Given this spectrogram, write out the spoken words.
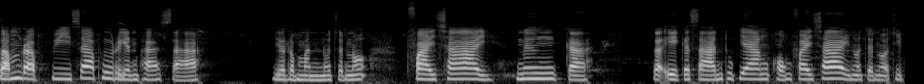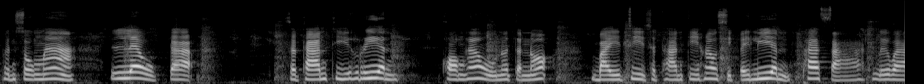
สำหรับวีซ่าเพื่อเรียนภาษาเยอรมันเนาะจะเนาะฝ่ายชายหนึ่งกะกะเอกสารทุกอย่างของฝ่ายชายเนาะจะเนาะที่เพิ่นส่งมาแล้วกะสถานที่เรียนของเฮาเนาะจะเนาะใบที่สถานที่เฮาสิไปเรียนภาษาหรือว่า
